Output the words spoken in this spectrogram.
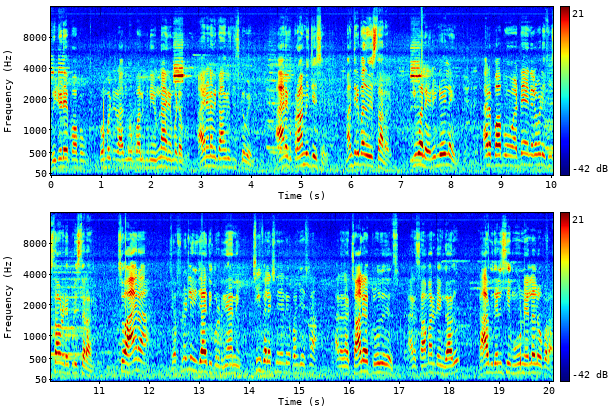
బిడ్డడే పాపం కోమటి రాజగోపాల్కు నేను ఉన్నా ఆయన ఎంబటప్పుడు ఆయన నన్ను కాంగ్రెస్ తీసుకుపోయాడు. ఆయనకు ప్రామిస్ చేశాడు. మంత్రి పదవి ఇస్తాన్నారు. ఇవ్వలే రెండేళ్ళు అయింది ఆయన పాపం అంటే నిలబడి చూస్తా ఉన్నాడు ఎప్పుడు ఇస్తారా అని. సో ఆయన డెఫినెట్లీ నిజాయితీపరుడు నేను చీఫ్ ఎలక్షన్ ఏజెంట్గా పనిచేసిన ఆయన నాకు చాలా క్లోజ్గా తెలుసు. ఆయన సామాన్యుడు ఏం కాదు. నాకు తెలిసి మూడు నెలల లోపల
